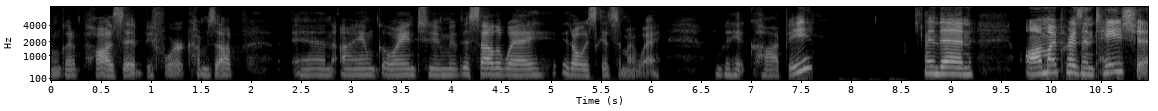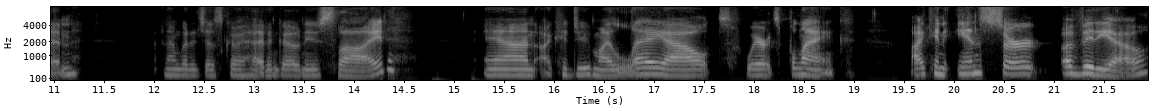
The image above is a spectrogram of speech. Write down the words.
I'm gonna pause it before it comes up and I am going to move this out of the way. It always gets in my way. I'm gonna hit copy. And then on my presentation, and I'm gonna just go ahead and go new slide. And I could do my layout where it's blank. I can insert a video,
